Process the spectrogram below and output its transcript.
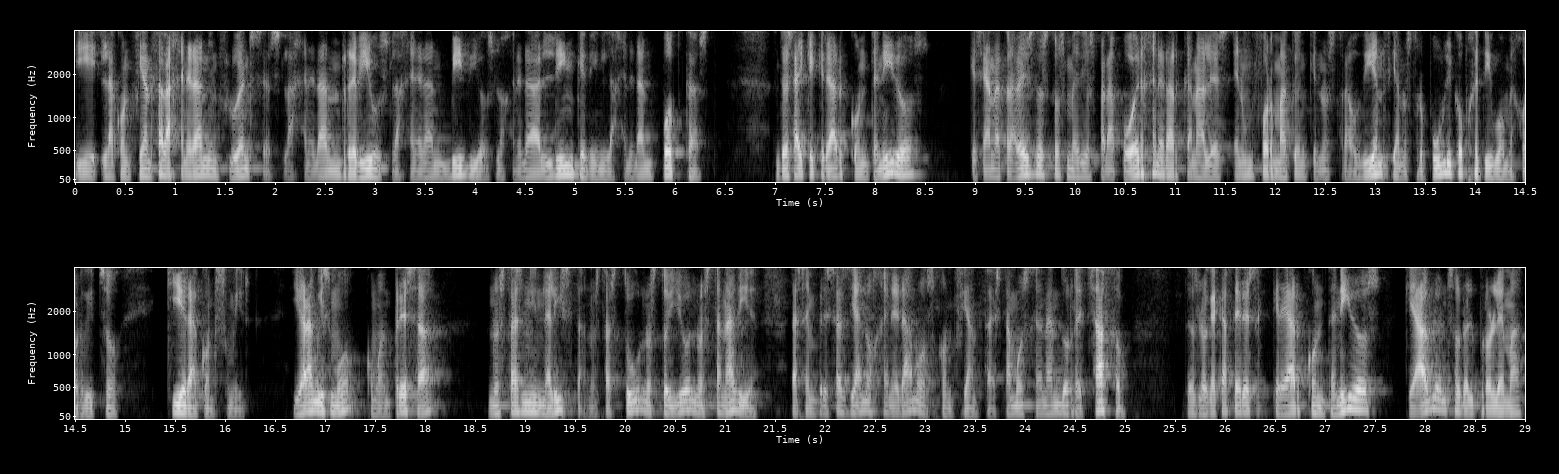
Y la confianza la generan influencers, la generan reviews, la generan vídeos, la genera LinkedIn, la generan podcast. Entonces hay que crear contenidos que sean a través de estos medios para poder generar canales en un formato en que nuestra audiencia, nuestro público objetivo, mejor dicho, quiera consumir. Y ahora mismo, como empresa, no estás ni en la lista, no estás tú, no estoy yo, no está nadie. Las empresas ya no generamos confianza, estamos generando rechazo. Entonces lo que hay que hacer es crear contenidos que hablen sobre el problema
